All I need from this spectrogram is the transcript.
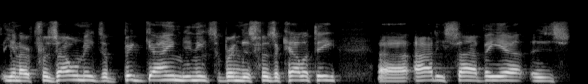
you know Frizell needs a big game. He needs to bring his physicality. Uh, Ardie Savea is,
